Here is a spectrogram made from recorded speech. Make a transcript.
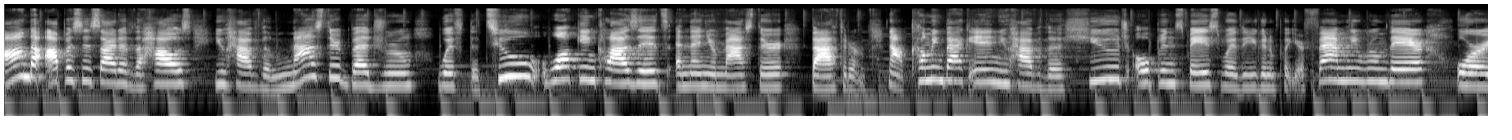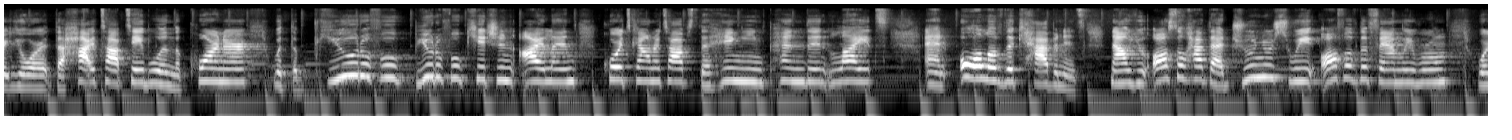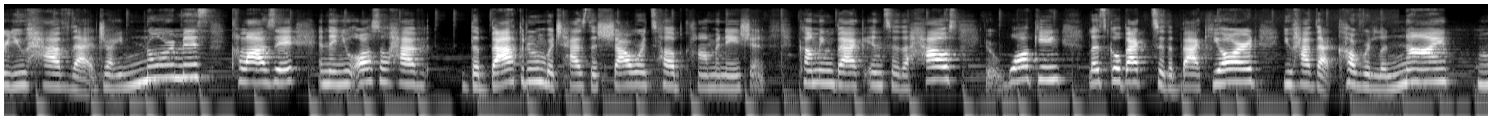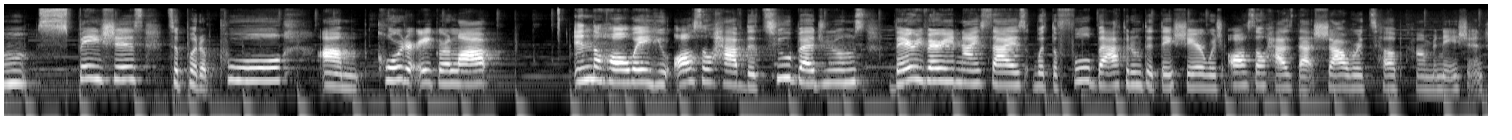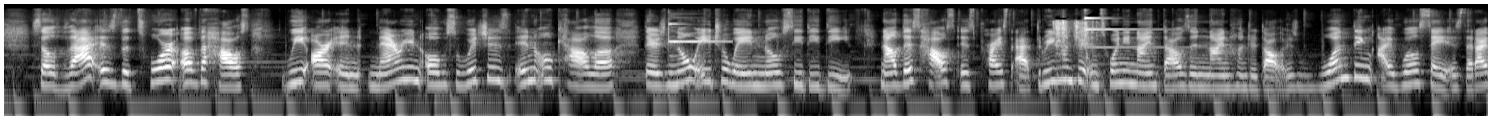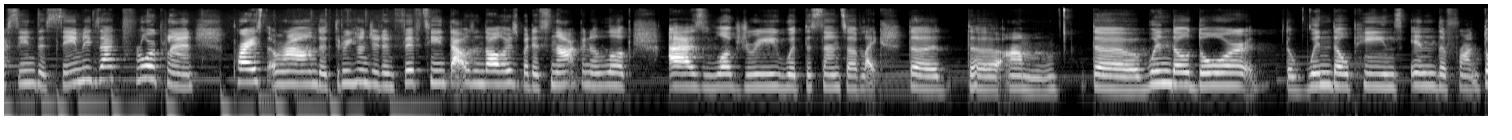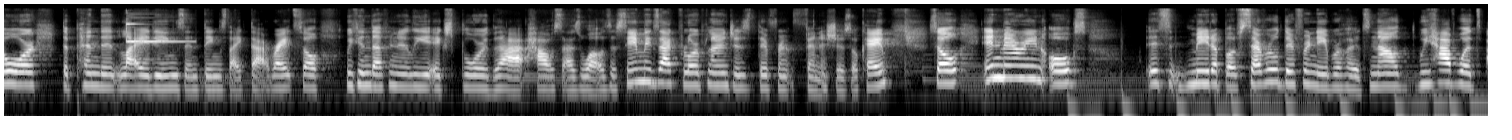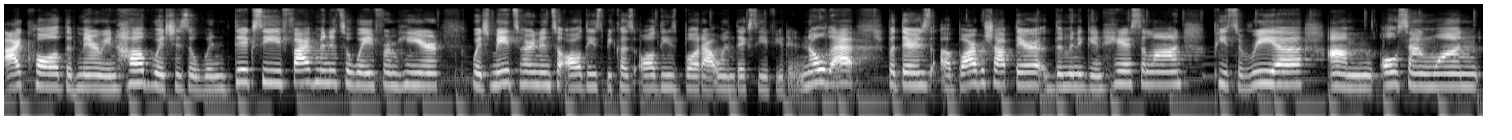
On the opposite side of the house, you have the master bedroom with the two walk-in closets and then your master bathroom. Now, coming back in, you have the huge open space, whether you're gonna put your family room there or your the high top table in the corner with the beautiful, beautiful kitchen island, quartz countertops, the hanging pendant lights, and all of the cabinets. Now, you also have that junior suite off of the family room where you have that ginormous closet, and then you also have the bathroom, which has the shower tub combination. Coming back into the house, you're walking. Let's go back to the backyard. You have that covered lanai, spacious to put a pool, um, quarter acre lot, In the hallway, you also have the two bedrooms, very, very nice size with the full bathroom that they share, which also has that shower tub combination. So that is the tour of the house. We are in Marion Oaks, which is in Ocala. There's no HOA, no CDD. Now this house is priced at $329,900. One thing I will say is that I've seen the same exact floor plan priced around the $315,000, but it's not gonna look as luxury with the sense of like the, the, um, the window door, the window panes in the front door, the pendant lightings and things like that, right? So we can definitely explore that house as well. It's the same exact floor plan, just different finishes, okay? So in Marion Oaks, it's made up of several different neighborhoods. Now we have what I call the Marion Hub, which is a Winn-Dixie, five minutes away from here, which may turn into Aldi's because Aldi's bought out Winn-Dixie if you didn't know that. But there's a barbershop there, Dominican hair salon, pizzeria, um, Old San Juan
